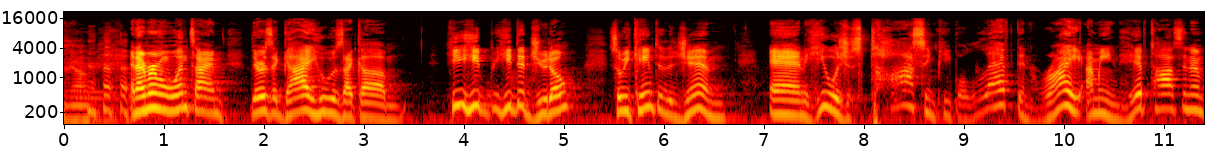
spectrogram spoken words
you know. and I remember one time there was a guy who was like, um, he he he did judo, so he came to the gym and he was just tossing people left and right. I mean, hip tossing them,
